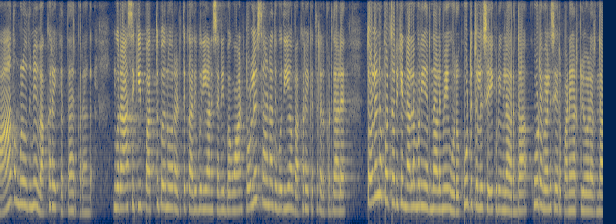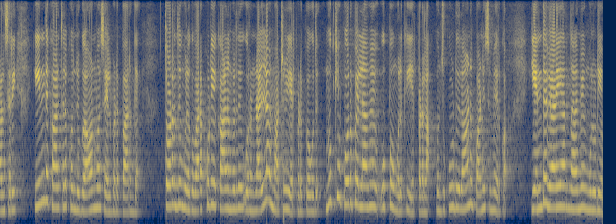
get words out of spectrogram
மாதம் முழுவதுமே வக்கரைக்கத்தான் இருக்கிறாங்க. உங்கள் ராசிக்கு பத்து பதினோரு இடத்துக்கு அதிபதியான சனி பகவான் தொழில் சாணாதிபதியாக வக்கரைக்கத்தில் இருக்கிறதால தொழிலை பொறுத்த வரைக்கும் நல்ல முறையாக இருந்தாலுமே ஒரு கூட்டு தொழில் செய்யக்கூடியங்களா இருந்தால் கூட வேலை செய்கிற பணியாட்களோட இருந்தாலும் சரி இந்த காலத்தில் கொஞ்சம் கவனமாக செயல்பட பாருங்கள் தொடர்ந்து உங்களுக்கு வரக்கூடிய காலங்கிறது ஒரு நல்ல மாற்றம் ஏற்பட போகுது. முக்கிய பொறுப்பு எல்லாமே உப்பு உங்களுக்கு ஏற்படலாம். கொஞ்சம் கூடுதலான பணி சுமை இருக்கும். எந்த வேலையாக இருந்தாலுமே உங்களுடைய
